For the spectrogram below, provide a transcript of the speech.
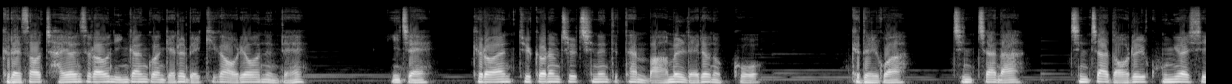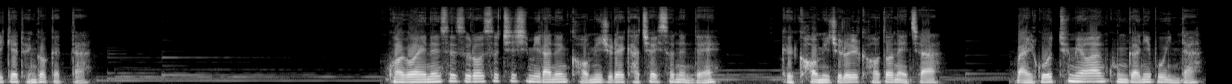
그래서 자연스러운 인간관계를 맺기가 어려웠는데 이제 그러한 뒷걸음질 치는 듯한 마음을 내려놓고 그들과 진짜 나, 진짜 너를 공유할 수 있게 된 것 같다. 과거에는 스스로 수치심이라는 거미줄에 갇혀 있었는데 그 거미줄을 걷어내자 맑고 투명한 공간이 보인다.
